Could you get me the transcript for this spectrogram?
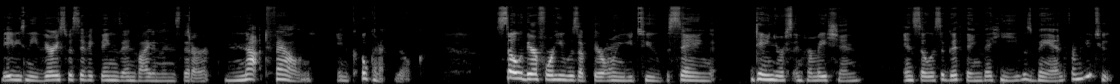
Babies need very specific things and vitamins that are not found in coconut milk. So, therefore, he was up there on YouTube saying dangerous information. And so, it's a good thing that he was banned from YouTube.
